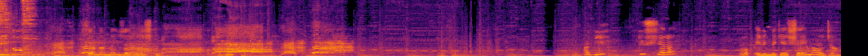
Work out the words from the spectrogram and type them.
bir dur. Senden ne güzel kaçtım. Hadi. Hadi düş yere. Hop elimdeki eşyayı mı alacaksın?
